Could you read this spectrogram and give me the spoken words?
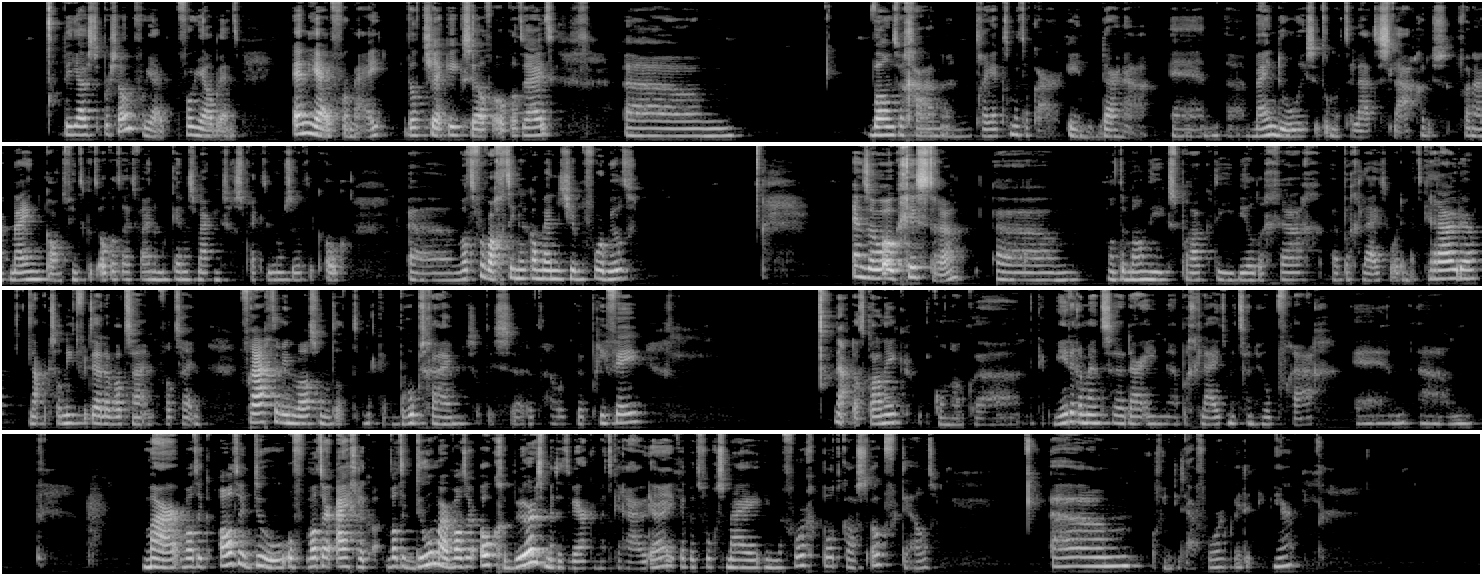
de juiste persoon voor jou, voor jou bent. En jij voor mij. Dat check ik zelf ook altijd. Um, want we gaan een traject met elkaar in daarna. En uh, mijn doel is het om het te laten slagen. Dus vanuit mijn kant vind ik het ook altijd fijn om een kennismakingsgesprek te doen, zodat ik ook uh, wat verwachtingen kan managen, bijvoorbeeld. En zo ook gisteren. Um, want de man die ik sprak, die wilde graag uh, begeleid worden met kruiden. Nou, ik zal niet vertellen wat zijn, wat zijn vraag erin was, want dat, ik heb een beroepsgeheim, dus dat, is, uh, dat hou ik uh, privé. Nou, dat kan ik. Ik, kon ook, ik heb meerdere mensen daarin begeleid met zijn hulpvraag. En, um, maar wat ik altijd doe, of wat er eigenlijk, wat ik doe, maar wat er ook gebeurt met het werken met kruiden. Ik heb het volgens mij in de vorige podcast ook verteld. Um, of in die daarvoor, ik weet het niet meer.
